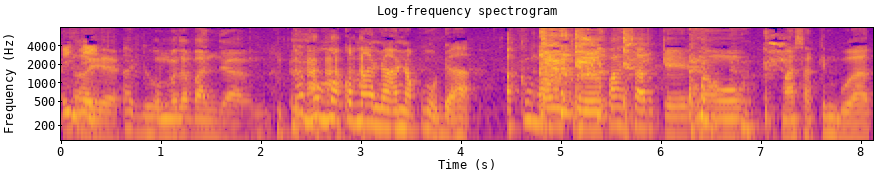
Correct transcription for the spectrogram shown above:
Ini, Oh iya, aduh. umurnya panjang. Kamu mau ke mana anak muda? Aku mau ke pasar kayak mau masakin buat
